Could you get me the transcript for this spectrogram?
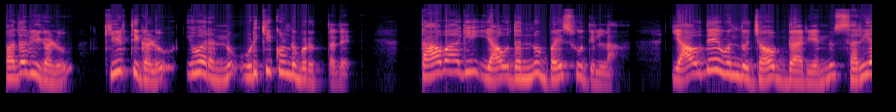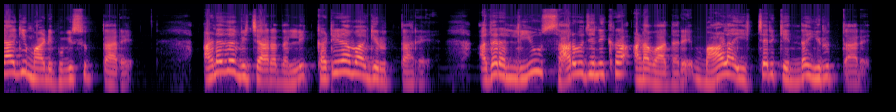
ಪದವಿಗಳು, ಕೀರ್ತಿಗಳು ಇವರನ್ನು ಹುಡುಕಿಕೊಂಡು ಬರುತ್ತದೆ. ತಾವಾಗಿ ಯಾವುದನ್ನು ಬಯಸುವುದಿಲ್ಲ. ಯಾವುದೇ ಒಂದು ಜವಾಬ್ದಾರಿಯನ್ನು ಸರಿಯಾಗಿ ಮಾಡಿ ಮುಗಿಸುತ್ತಾರೆ. ಹಣದ ವಿಚಾರದಲ್ಲಿ ಕಠಿಣವಾಗಿರುತ್ತಾರೆ. ಅದರಲ್ಲಿಯೂ ಸಾರ್ವಜನಿಕರ ಹಣವಾದರೆ ಬಹಳ ಎಚ್ಚರಿಕೆಯಿಂದ ಇರುತ್ತಾರೆ.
